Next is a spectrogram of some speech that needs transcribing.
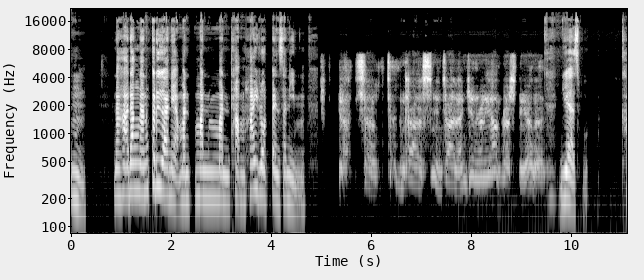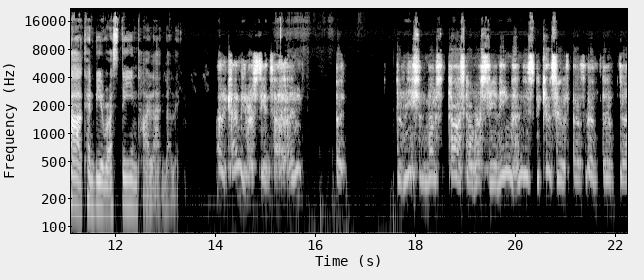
อืมนะคะ ดังนั้นเกลือเนี่ยมันมันมันทำให้รถเป็นสนิม Yeah, so t- cars in Thailand generally aren't rusty, are they? yes car can be rusty in Thailand darling Well, it can be rusty in Thailand, but the reason most cars go rusty in England is because of, of, of, of the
